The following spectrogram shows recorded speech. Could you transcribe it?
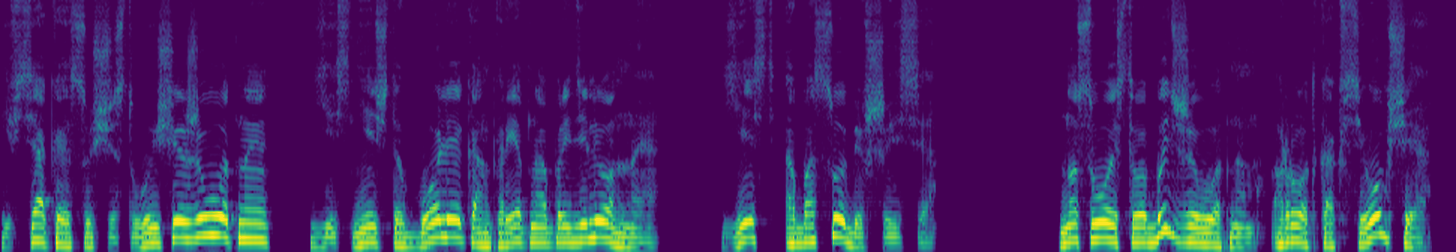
и всякое существующее животное есть нечто более конкретно определенное, есть обособившееся. Но свойство быть животным, род как всеобщее,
